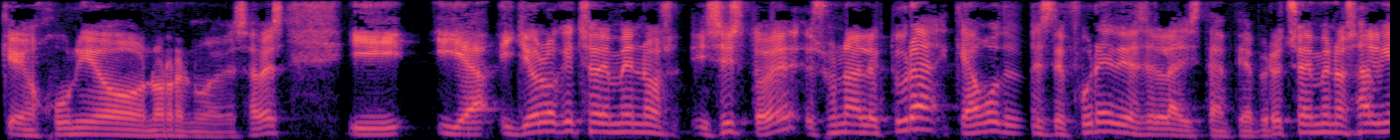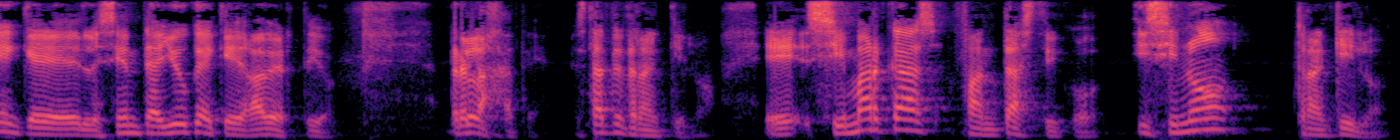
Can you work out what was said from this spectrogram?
que en junio no renueve, ¿sabes? Y, y yo lo que echo de menos, insisto, ¿eh? es una lectura que hago desde fuera y desde la distancia, pero echo de menos a alguien que le siente a Yuka y que diga, a ver, tío, relájate, estate tranquilo. Eh, si marcas, fantástico. Y si no, tranquilo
